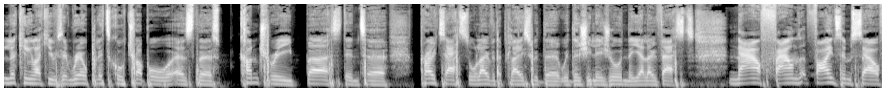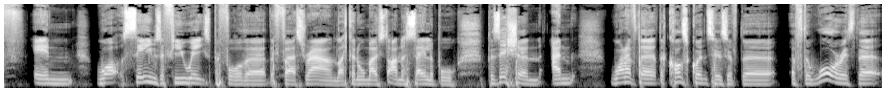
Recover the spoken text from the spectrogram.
looking like he was in real political trouble as the country burst into protests all over the place with the with the gilets jaunes, the yellow vests, now found finds himself in what seems a few weeks before the the first round like an almost unassailable position. And one of the the consequences of the of the war is that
